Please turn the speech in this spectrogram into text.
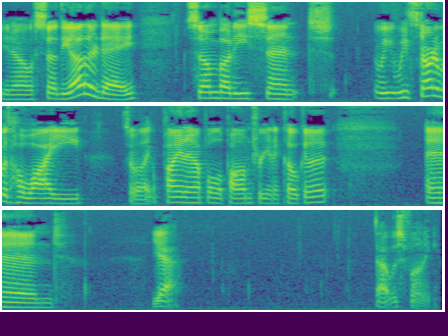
you know. So the other day, somebody sent. We we started with Hawaii, so like a pineapple, a palm tree, and a coconut, and yeah, that was funny.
